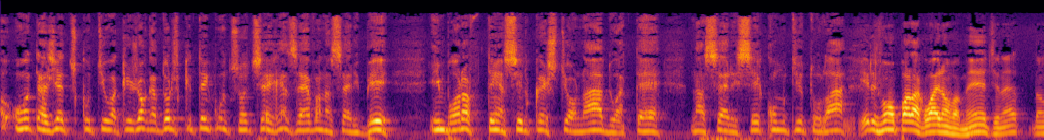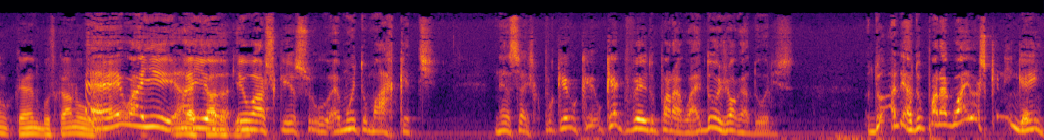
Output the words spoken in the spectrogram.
Ontem a gente discutiu aqui jogadores que têm condições de ser reserva na Série B, embora tenha sido questionado até na Série C como titular. Eles vão ao Paraguai novamente, né? Estão querendo buscar no. É, eu aí, aí eu, eu, acho que isso é muito marketing. Nessas, porque o que, o que é que veio do Paraguai? Dois jogadores. Do, aliás, do Paraguai eu acho que ninguém.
